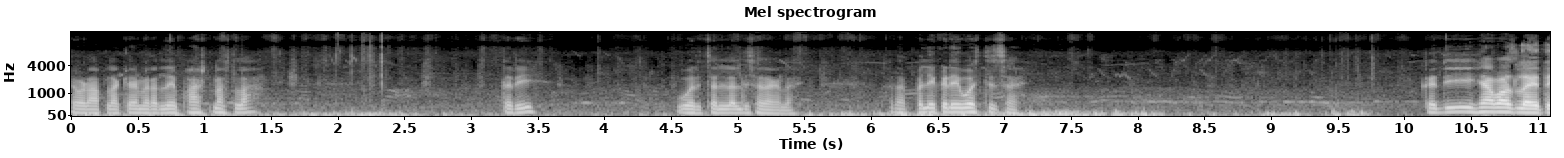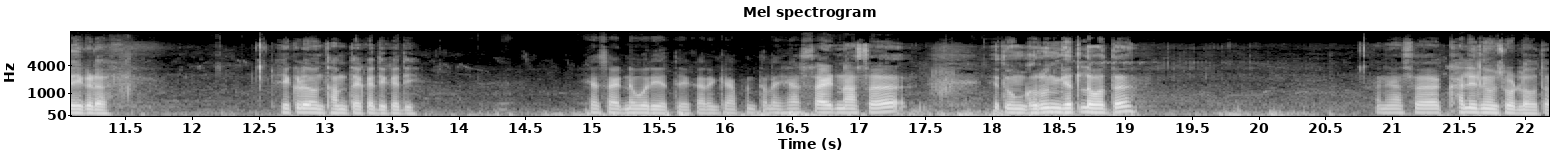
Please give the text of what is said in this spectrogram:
तेवढा आपला कॅमेरा लय फास्ट नसला तरी वर चाललेला दिसायला लागला आता पलीकडे वस्तीच आहे. कधी ह्या बाजूला येते इकडं. इकडं येऊन थांबतंय कधी कधी. ह्या साईडनं वर येते कारण की आपण त्याला ह्या साईडनं असं इथून घरून घेतलं होतं आणि असं खाली नेऊन सोडलं होतं.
